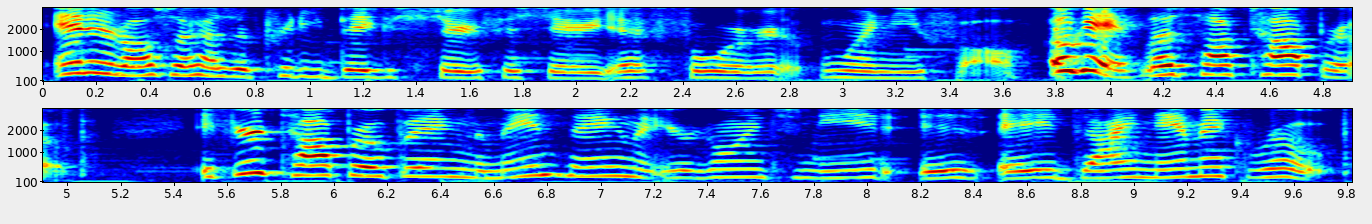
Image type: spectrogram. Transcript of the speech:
and it also has a pretty big surface area for when you fall. Okay, let's talk top rope. If you're top roping, the main thing that you're going to need is a dynamic rope.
